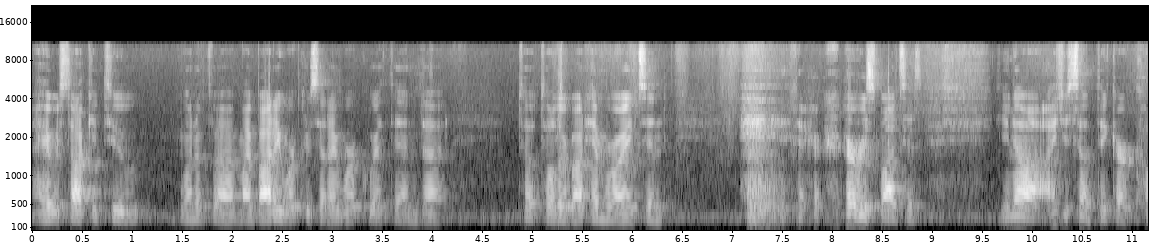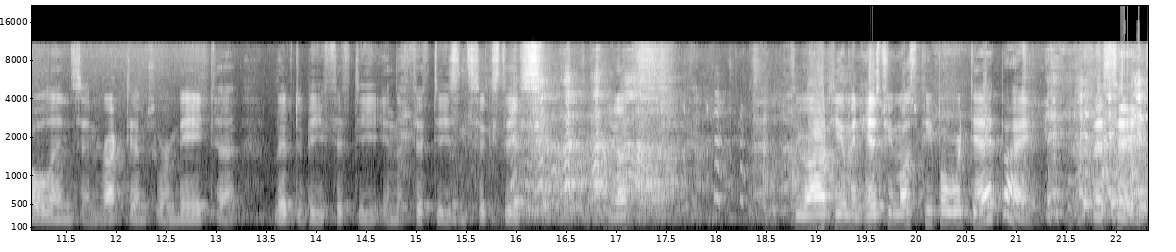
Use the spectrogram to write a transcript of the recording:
I was talking to one of uh, my body workers that i work with and uh, t- told her about hemorrhoids and her response is you know i just don't think our colons and rectums were made to live to be 50 in the 50s and 60s you know? Throughout human history most people were dead by this age.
